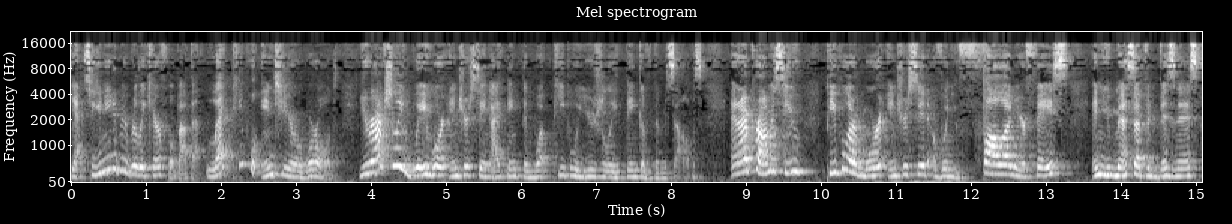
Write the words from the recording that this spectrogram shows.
yeah, so you need to be really careful about that. Let people into your world. You're actually way more interesting, I think, than what people usually think of themselves. And I promise you, people are more interested of when you fall on your face and you mess up in business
